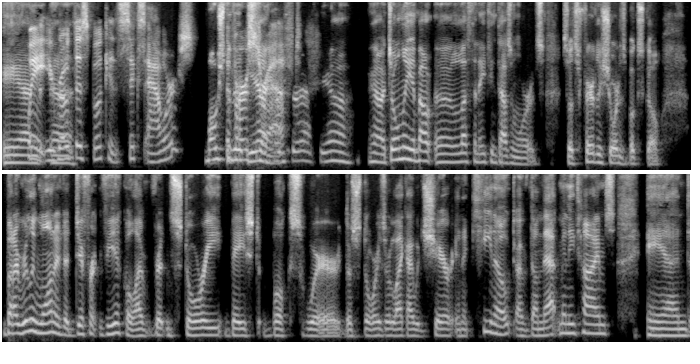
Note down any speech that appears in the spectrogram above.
And wait, you uh, wrote this book in six hours? Most the of first it, yeah, draft. First draft. Yeah, yeah. It's only about uh, less than eighteen thousand words, so it's fairly short as books go. But I really wanted a different vehicle. I've written story-based books where the stories are like I would share in a keynote. I've done that many times, and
